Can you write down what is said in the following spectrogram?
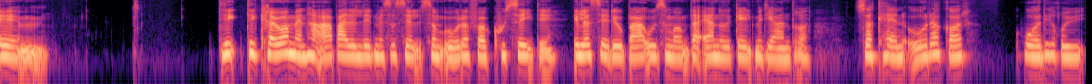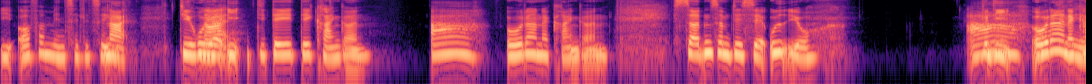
Øhm, det, det kræver, at man har arbejdet lidt med sig selv som otter for at kunne se det. Ellers ser det jo bare ud, som om der er noget galt med de andre. Så kan en otter godt hurtigt ryge i offermentalitet? Nej, de ryger Nej. i, de, det, det er krænkeren. Ah. Otteren er krænkeren. Sådan som det ser ud jo, Ah, Fordi otteren okay.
